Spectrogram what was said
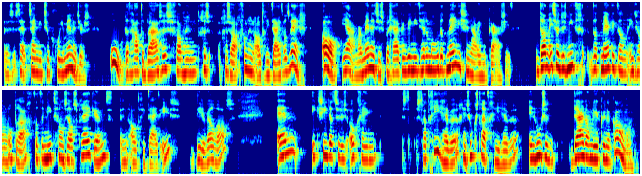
Eh, ze zijn niet zo goede managers. Oeh, dat haalt de basis van hun gezag, van hun autoriteit wat weg. Oh ja, maar managers begrijpen weer niet helemaal hoe dat medische nou in elkaar zit. Dan is er dus niet, dat merk ik dan in zo'n opdracht, dat er niet vanzelfsprekend een autoriteit is, die er wel was. En ik zie dat ze dus ook geen strategie hebben, geen zoekstrategie hebben, in hoe ze daar dan weer kunnen komen.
